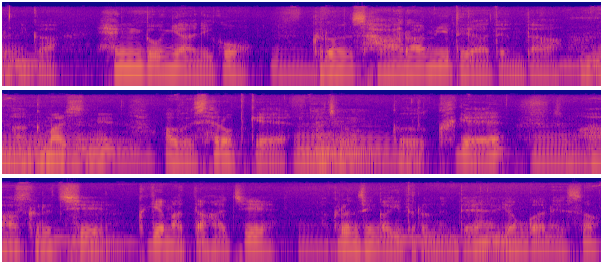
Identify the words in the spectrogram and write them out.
그러니까 행동이 아니고 그런 사람이 돼야 된다. 아, 그 말씀이 아주 새롭게 아주 그 크게 좀, 아 그렇지 그게 마땅하지 그런 생각이 들었는데 연관해서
